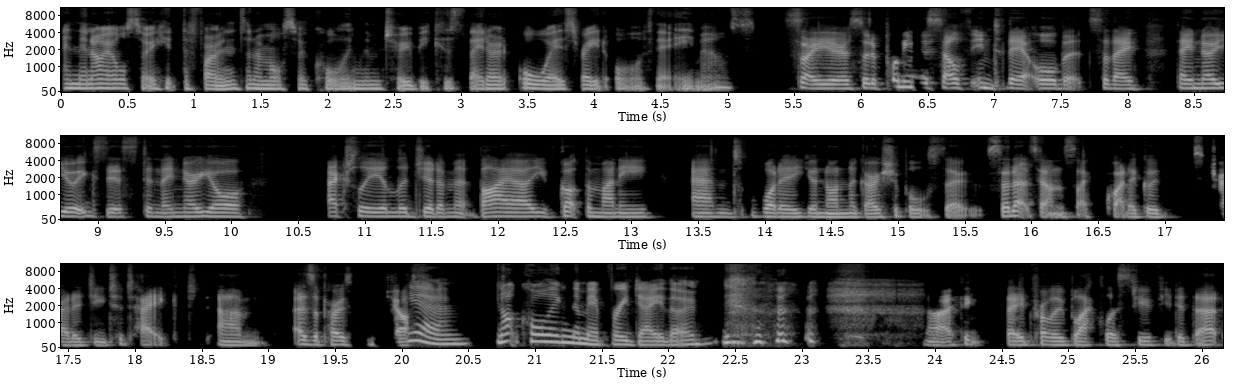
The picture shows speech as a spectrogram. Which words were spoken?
And then I also hit the phones and I'm also calling them too because they don't always read all of their emails. So you're sort of putting yourself into their orbit so they they know you exist and they know you're actually a legitimate buyer, you've got the money, and what are your non-negotiables? So so that sounds like quite a good strategy to take um, as opposed to just yeah not calling them every day though. No i think they'd probably blacklist you if you did that.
